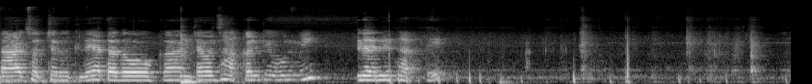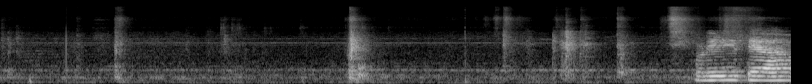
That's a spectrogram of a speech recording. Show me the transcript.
डाळ स्वच्छ धुतली. आता दोघांच्यावर झाकण ठेवून मी बिर्याणी टाकते. थोडे त्या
